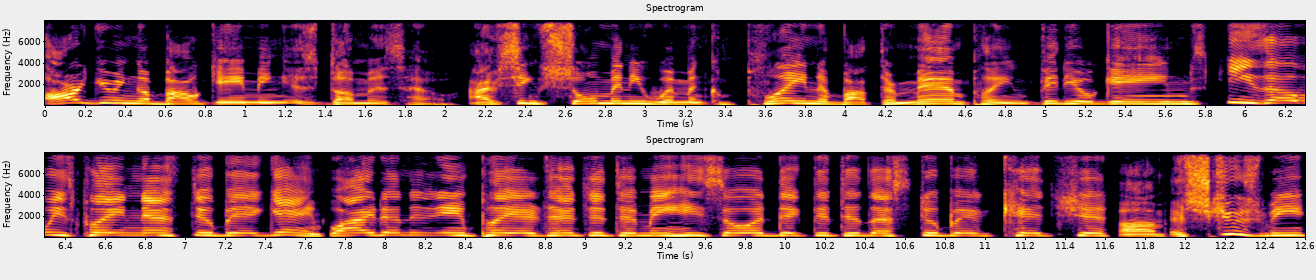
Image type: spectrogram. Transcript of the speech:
Arguing about gaming is dumb as hell. I've seen so many women complain about their man playing video games. He's always playing that stupid game. Why doesn't he pay attention to me? He's so addicted to that stupid kid shit. Um, excuse me,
